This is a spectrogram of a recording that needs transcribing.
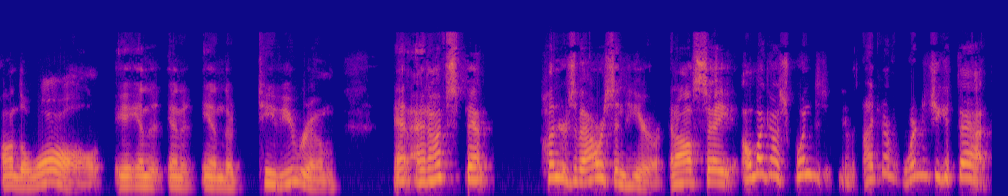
on the wall in the in, in the TV room, and and I've spent hundreds of hours in here, and I'll say, "Oh my gosh, when did I never? Where did you get that?"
